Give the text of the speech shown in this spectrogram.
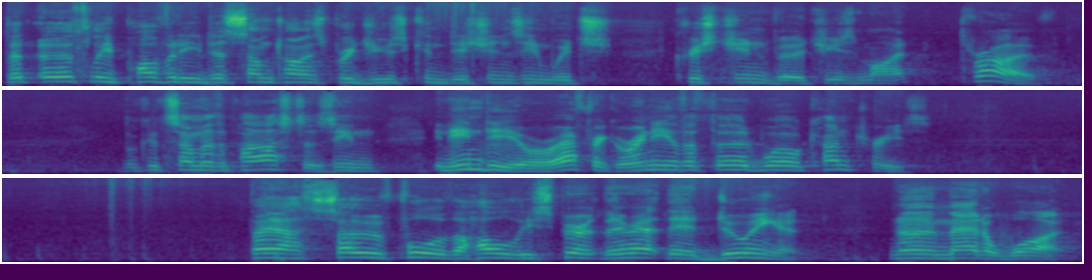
that earthly poverty does sometimes produce conditions in which Christian virtues might thrive. Look at some of the pastors in, in India or Africa or any of the third world countries. They are so full of the Holy Spirit, they're out there doing it no matter what.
